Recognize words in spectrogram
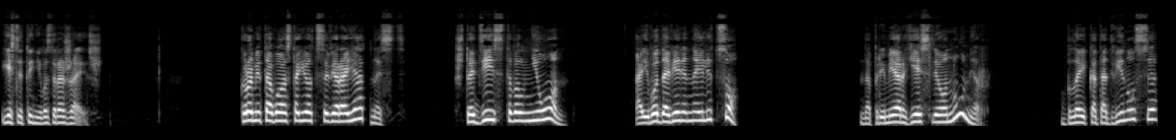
если ты не возражаешь. Кроме того, остается вероятность, что действовал не он, а его доверенное лицо. Например, если он умер, Блейк отодвинулся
